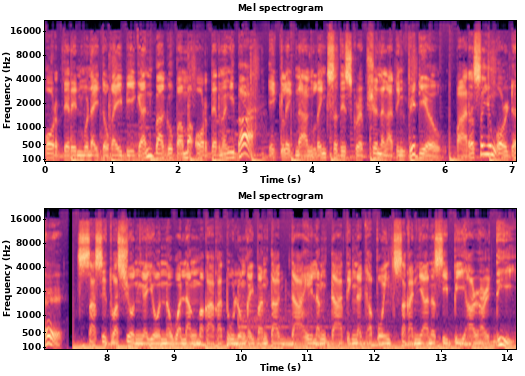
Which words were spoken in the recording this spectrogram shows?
Orderin Panoorin mo na ito kaibigan bago pa ma-order ng iba. I-click na ang link sa description ng ating video para sa iyong order. Sa sitwasyon ngayon na walang makakatulong kay Bantag dahil ang dating nag-appoint sa kanya na si PRRD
